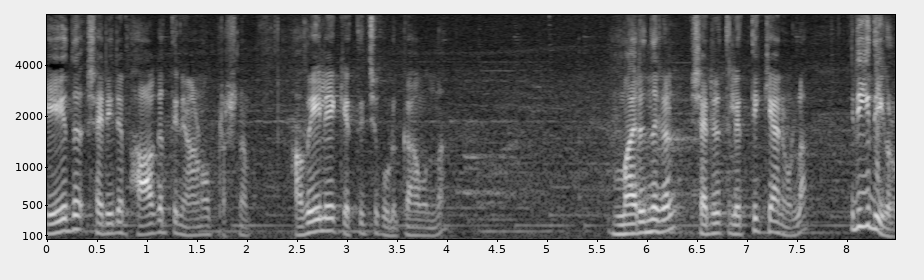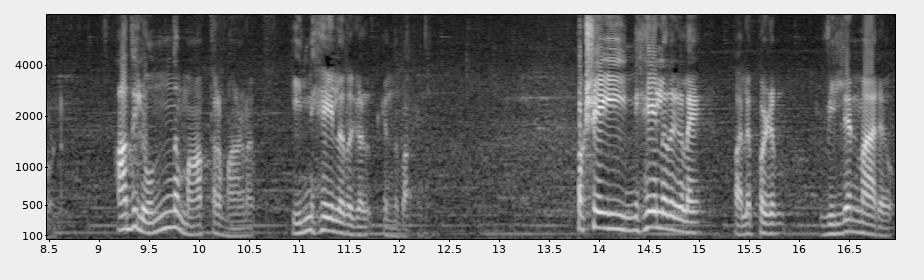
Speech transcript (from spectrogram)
ഏത് ശരീരഭാഗത്തിനാണോ പ്രശ്നം അവയിലേക്ക് എത്തിച്ചു കൊടുക്കാവുന്ന മരുന്നുകൾ ശരീരത്തിൽ എത്തിക്കാനുള്ള രീതികളുണ്ട്. അതിലൊന്ന് മാത്രമാണ് ഇൻഹേലറുകൾ എന്ന് പറയുന്നു. പക്ഷേ ഈ ഇൻഹെയിലറുകളെ പലപ്പോഴും വില്ലന്മാരോ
